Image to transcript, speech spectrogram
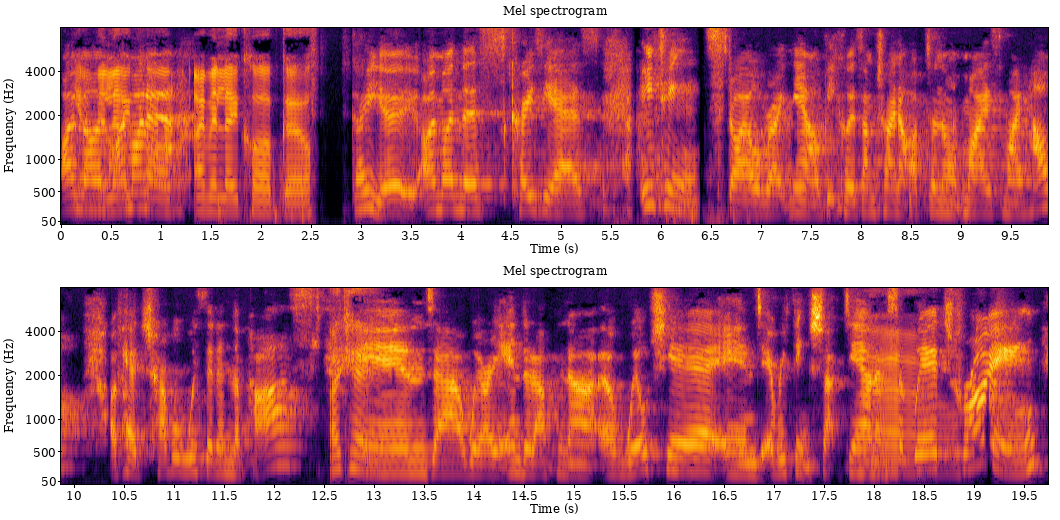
I'm yeah, on. I'm, on a. I'm a low carb girl. Go you. I'm on this crazy ass eating style right now because I'm trying to optimize my health. I've had trouble with it in the past. Okay. And uh, where I ended up in a, a, wheelchair and everything shut down. And so we're trying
